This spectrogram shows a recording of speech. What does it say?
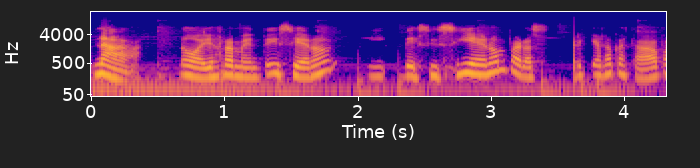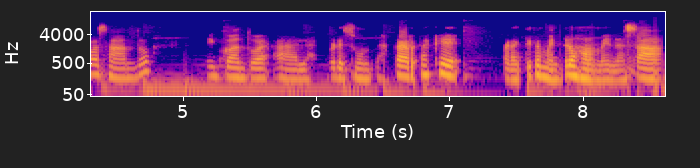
nada. No, ellos realmente hicieron y deshicieron para saber qué es lo que estaba pasando en cuanto a, las presuntas cartas que prácticamente los amenazaban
